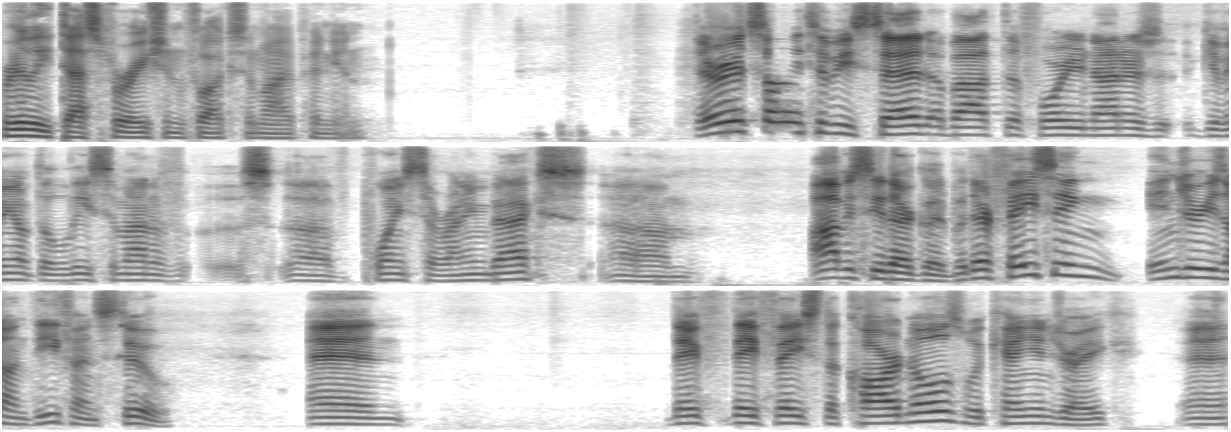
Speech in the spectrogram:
really desperation flex, in my opinion. There is something to be said about the 49ers giving up the least amount of uh, points to running backs. Um, obviously, they're good, but they're facing injuries on defense too, and they they face the Cardinals with Kenyon Drake. Eh.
